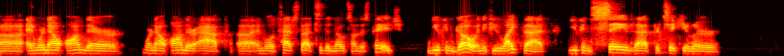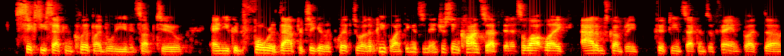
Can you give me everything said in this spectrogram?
uh, and we're now on their we're now on their app, uh, and we'll attach that to the notes on this page. You can go, and if you like that, you can save that particular 60 second clip, I believe it's up to, and you could forward that particular clip to other people. I think it's an interesting concept, and it's a lot like Adam's company, 15 Seconds of Fame. But uh,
